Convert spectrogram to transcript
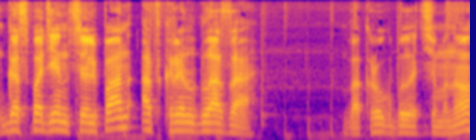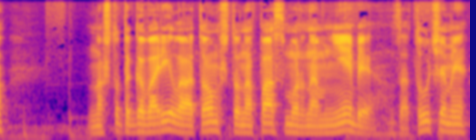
Господин Тюльпан открыл глаза. Вокруг было темно, но что-то говорило о том, что на пасмурном небе, за тучами,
